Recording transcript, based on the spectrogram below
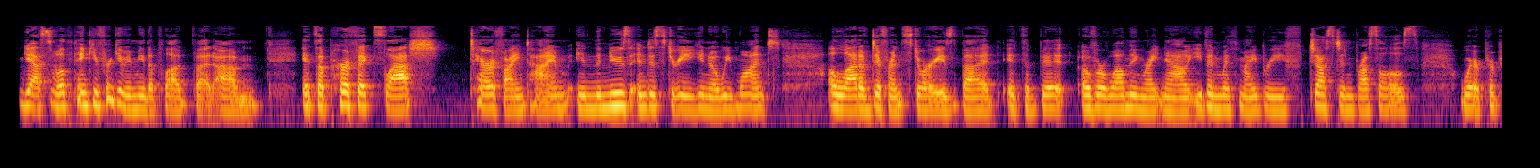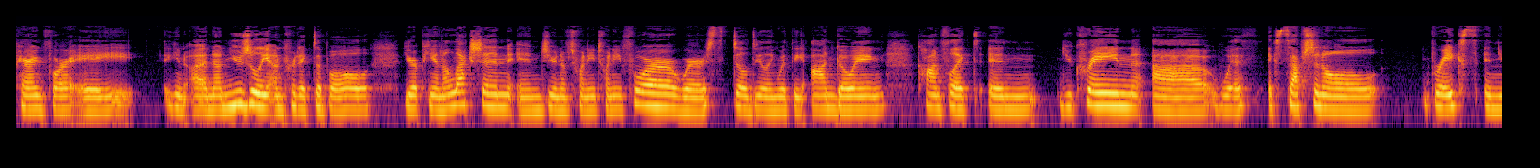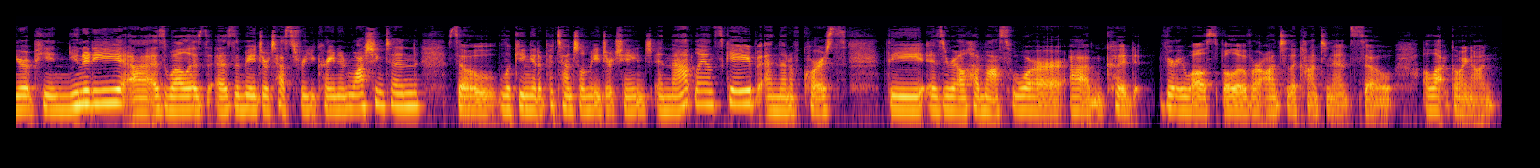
Yes, well, thank you for giving me the plug, but um, it's a perfect slash terrifying time in the news industry. You know, we want a lot of different stories, but it's a bit overwhelming right now. Even with my brief just in Brussels, we're preparing for a you know an unusually unpredictable European election in June of 2024. We're still dealing with the ongoing conflict in Ukraine uh, with exceptional breaks in European unity, uh, as well as as a major test for Ukraine and Washington. So, looking at a potential major change in that landscape, and then of course, the Israel-Hamas war um, could very well spill over onto the continent. So, a lot going on.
